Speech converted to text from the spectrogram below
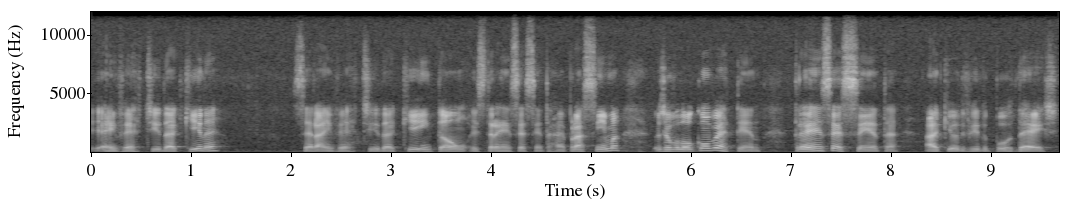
é invertida aqui, né? será invertida aqui, então esse 360 vai para cima, eu já vou convertendo. 360 aqui eu divido por 10,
